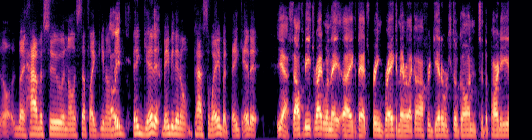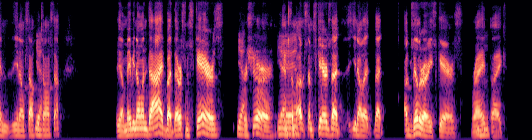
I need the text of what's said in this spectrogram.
uh, the Havasu and all this stuff. Like, you know, Oh, they they get it. Maybe they don't pass away, but they get it. Yeah, South Beach, right when they like they had spring break and they were like, "Oh, forget it, we're still going to the party," and you know, South Beach Yeah. and all that stuff. You know, maybe no one died, but there were some scares Yeah. for sure, Yeah, and yeah, some yeah. some scares that you know that that auxiliary scares, right? Mm-hmm. Like,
